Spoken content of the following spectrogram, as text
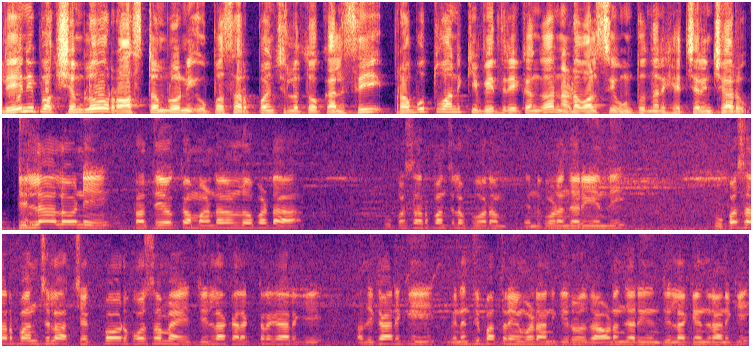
లేని పక్షంలో రాష్ట్రంలోని ఉప సర్పంచులతో కలిసి ప్రభుత్వానికి వ్యతిరేకంగా నడవాల్సి ఉంటుందని హెచ్చరించారు. జిల్లాలోని ప్రతి ఒక్క మండలం లోపల ఉప సర్పంచుల ఫోరం ఎన్నుకోవడం జరిగింది. ఉప సర్పంచుల చెక్ పవర్ కోసమై జిల్లా కలెక్టర్ గారికి అధికారికి వినతి పత్రం ఇవ్వడానికి ఈరోజు రావడం జరిగింది జిల్లా కేంద్రానికి.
